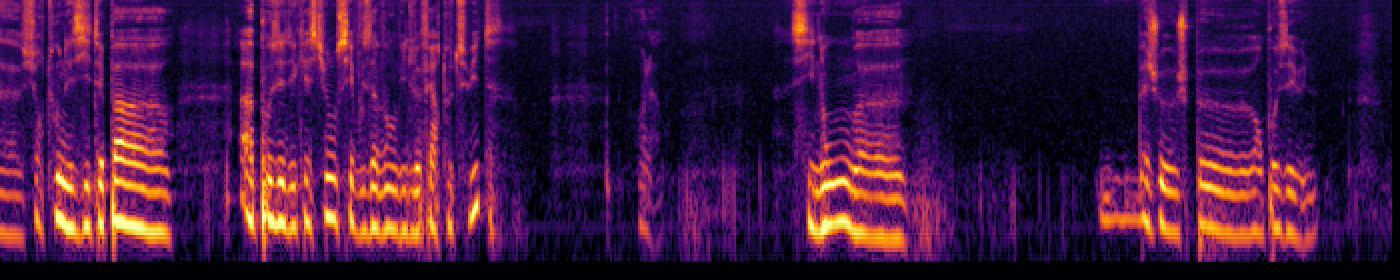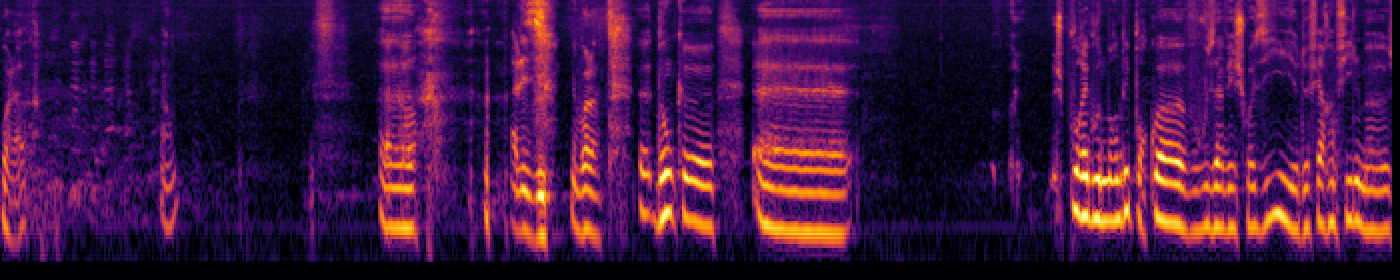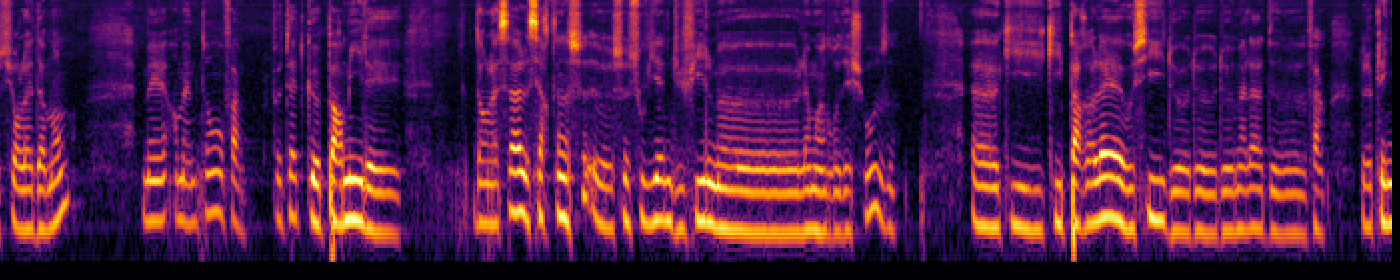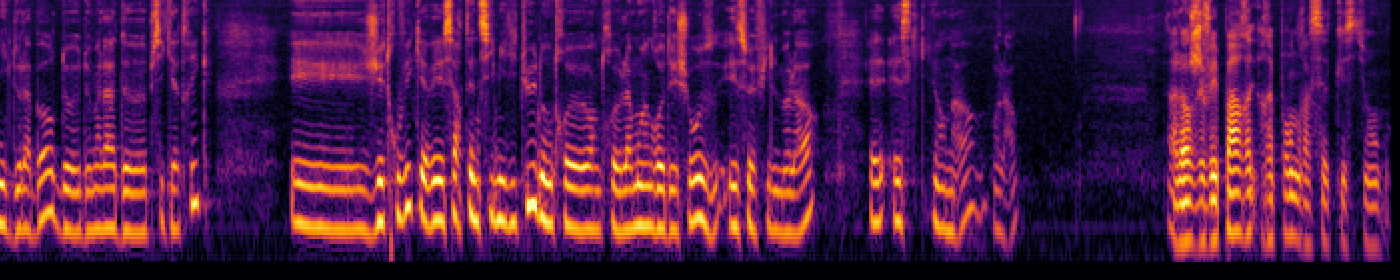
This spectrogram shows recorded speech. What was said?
Euh, surtout, n'hésitez pas à, poser des questions si vous avez envie de le faire tout de suite. Voilà. Sinon, euh, ben, je, peux en poser une. Voilà. Hein euh, Allez-y. Voilà. donc, je pourrais vous demander pourquoi vous avez choisi de faire un film sur l'adamant, mais en même temps, enfin, peut-être que parmi les dans la salle, certains se, euh, souviennent du film euh, La moindre des choses, euh, qui, parlait aussi de, malades, enfin, de la clinique de la Borde, de, malades psychiatriques. Et j'ai trouvé qu'il y avait certaines similitudes entre, entre La moindre des choses et ce film-là. Est-ce qu'il y en a? Voilà. Alors, je ne vais pas répondre à cette question,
